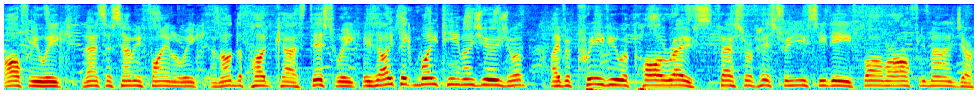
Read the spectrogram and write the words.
Offaly week, That's the semi final week, and on the podcast this week is I pick my team as usual. I have a preview with Paul Rouse, Professor of History UCD, former Offaly manager,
